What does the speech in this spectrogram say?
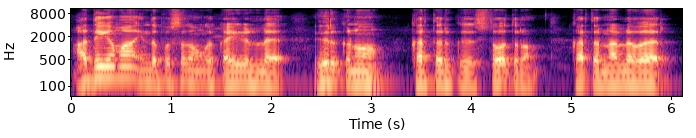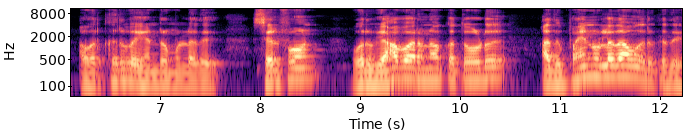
அதிகமாக இந்த புஸ்தகம் உங்கள் கைகளில் இருக்கணும். கர்த்தருக்கு ஸ்தோத்திரம். கர்த்தர் நல்லவர் அவர் கிருவை என்றும் உள்ளது. செல்ஃபோன் ஒரு வியாபார நோக்கத்தோடு அது பயனுள்ளதாகவும் இருக்குது.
